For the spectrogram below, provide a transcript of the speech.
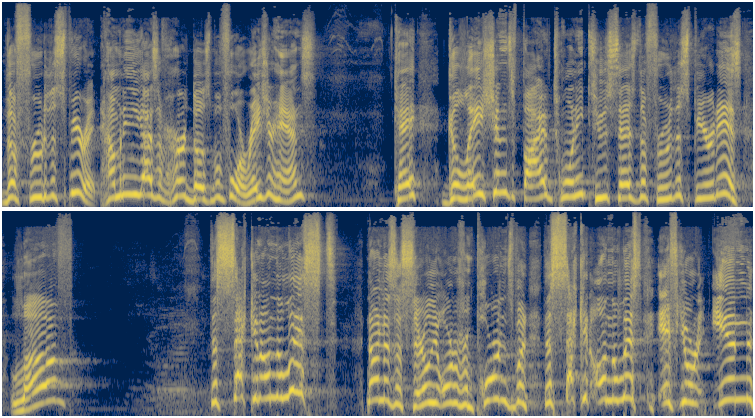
the fruit of the Spirit? How many of you guys have heard those before? Raise your hands. Okay? Galatians 5:22 says the fruit of the Spirit is love. The second on the list. Not necessarily order of importance, but the second on the list. If you're in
